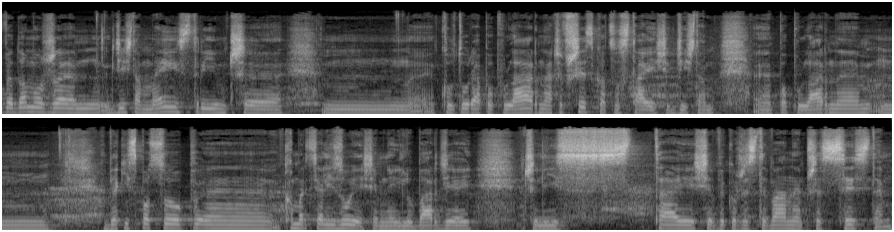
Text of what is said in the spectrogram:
wiadomo, że gdzieś tam mainstream, czy mm, kultura popularna, czy wszystko, co staje się gdzieś tam e, popularne, mm, w jakiś sposób komercjalizuje się mniej lub bardziej, czyli staje się wykorzystywane przez system.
